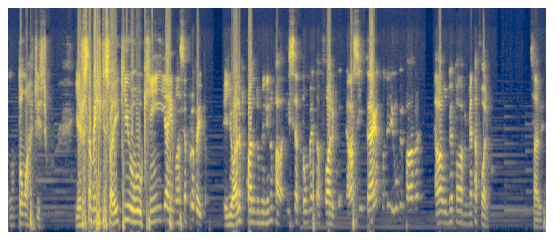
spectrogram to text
um, tom artístico. E é justamente disso aí que o Kim e a irmã se aproveitam. Ele olha pro quadro do menino e fala: Isso é tom metafórico. Ela se entrega quando ele ouve a palavra. Ela ouve a palavra metafórico. Sabe?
